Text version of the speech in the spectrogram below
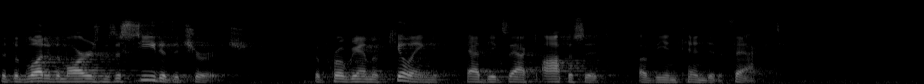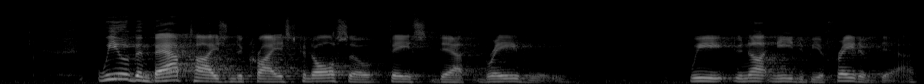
that the blood of the martyrs was the seed of the church. The program of killing had the exact opposite of the intended effect. We who have been baptized into Christ can also face death bravely. We do not need to be afraid of death.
